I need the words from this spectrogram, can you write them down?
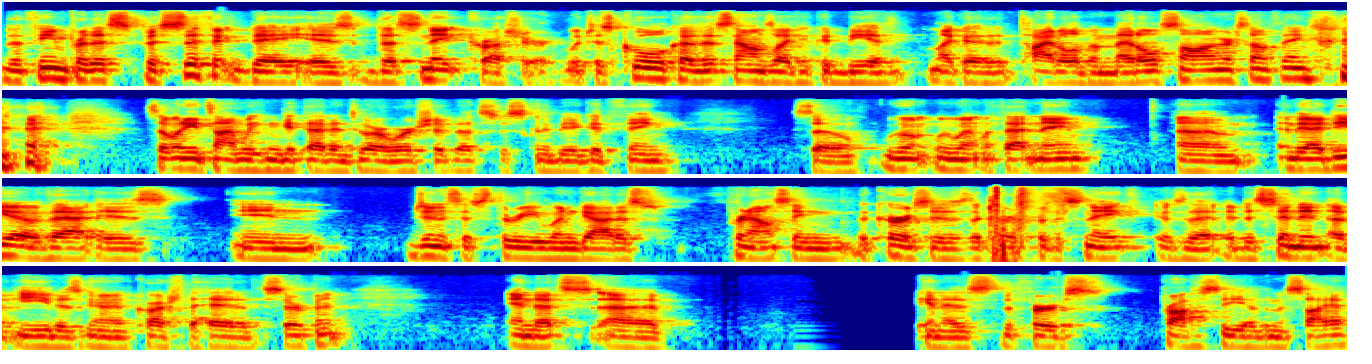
the theme for this specific day is the Snake Crusher, which is cool because it sounds like it could be a, like a title of a metal song or something. so anytime we can get that into our worship, that's just going to be a good thing. So we went, we went with that name, um, and the idea of that is in Genesis three when God is pronouncing the curses, the curse for the snake is that a descendant of Eve is going to crush the head of the serpent. And that's uh, taken as the first prophecy of the Messiah.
